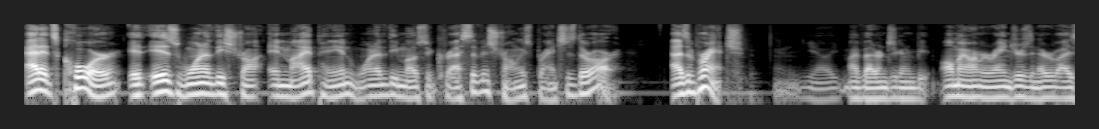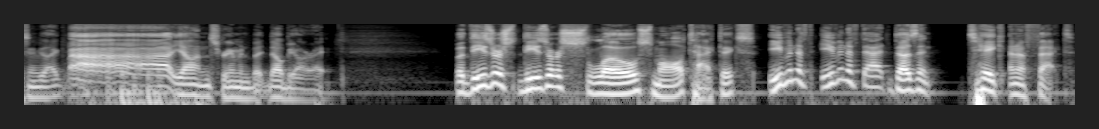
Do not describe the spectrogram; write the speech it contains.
at its core, it is one of the strong, in my opinion, one of the most aggressive and strongest branches there are as a branch. And, you know, my veterans are going to be all my Army Rangers, and everybody's going to be like, ah, yelling and screaming, but they'll be all right. But these are these are slow, small tactics. Even if even if that doesn't take an effect,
